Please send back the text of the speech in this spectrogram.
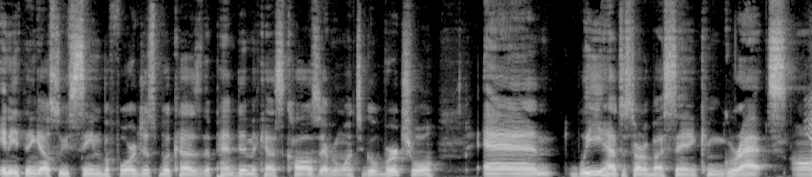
anything else we've seen before just because the pandemic has caused everyone to go virtual. And we have to start by saying congrats on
